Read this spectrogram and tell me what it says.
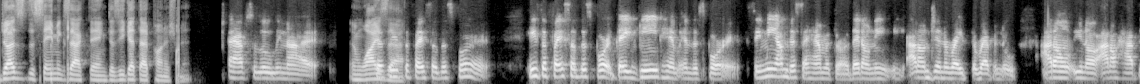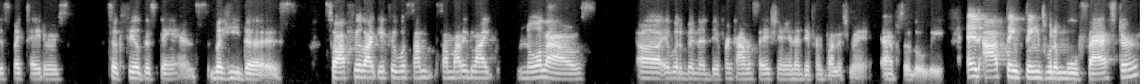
does the same exact thing does he get that punishment absolutely not and why is that he's the face of the sport He's the face of the sport. They need him in the sport. See, me, I'm just a hammer thrower. They don't need me. I don't generate the revenue. I don't, you know, I don't have the spectators to fill the stands, but he does. So I feel like if it was some somebody like Noah Lyles, uh, it would have been a different conversation and a different punishment. Absolutely. And I think things would have moved faster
